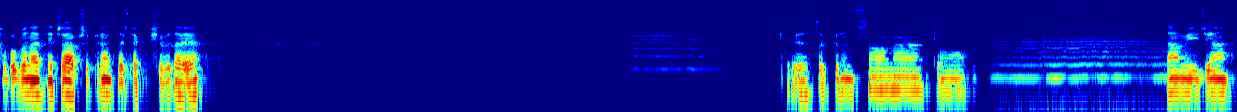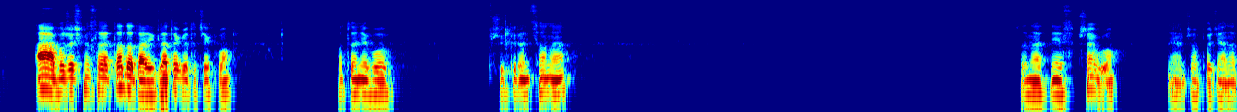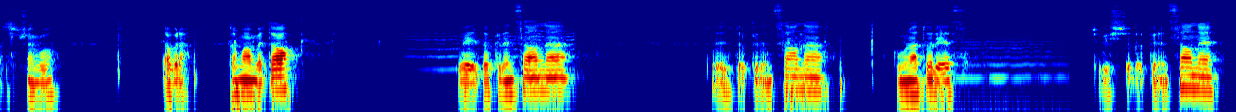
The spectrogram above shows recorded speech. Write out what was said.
Chyba go nawet nie trzeba przykręcać, tak mi się wydaje. Tu jest dokręcone, tu... Tam idzie. A, bo żeśmy sobie to dodali, dlatego to ciekło. Bo to nie było przykręcone. To nawet nie jest sprzęgło. Nie wiem, czy on powiedział na to sprzęgło. Dobra, to mamy to. Tu jest dokręcone. Tu jest dokręcone. Akumulator jest oczywiście dokręcony.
